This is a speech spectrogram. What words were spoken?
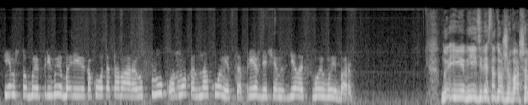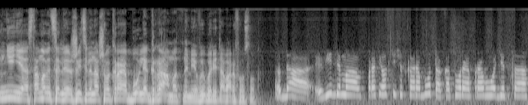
с тем, чтобы при выборе какого-то товара и услуг он мог ознакомиться, прежде чем сделать свой выбор. Ну и мне интересно тоже ваше мнение, становятся ли жители нашего края более грамотными в выборе товаров и услуг? Да, видимо, профилактическая работа, которая проводится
